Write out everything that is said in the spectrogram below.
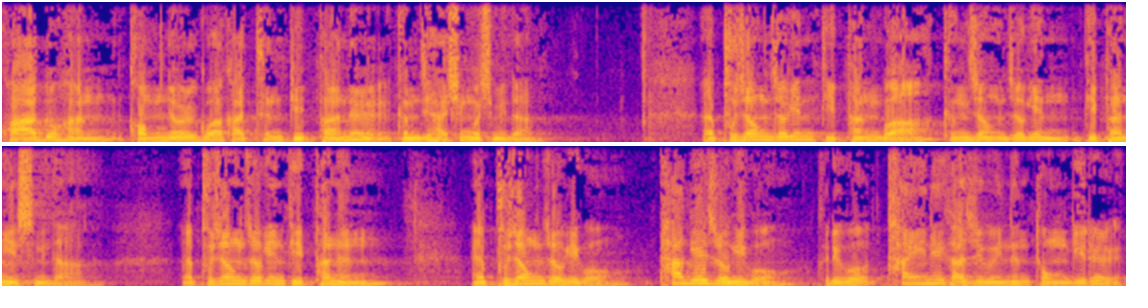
과도한 검열과 같은 비판을 금지하신 것입니다. 부정적인 비판과 긍정적인 비판이 있습니다. 부정적인 비판은 부정적이고 파괴적이고 그리고 타인이 가지고 있는 동기를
